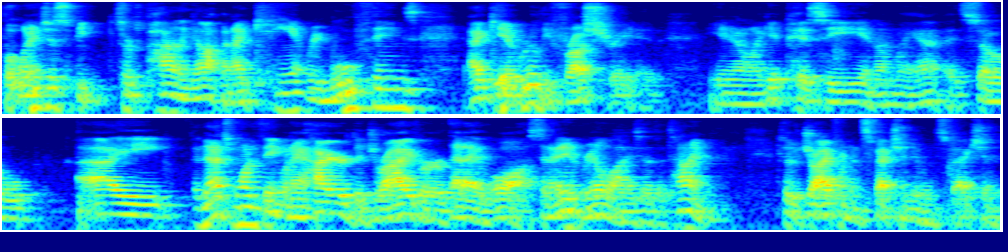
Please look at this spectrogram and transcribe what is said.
But when it just be, starts piling up, and I can't remove things, I get really frustrated. You know, I get pissy, and I'm like, ah, and so I, and that's one thing when I hired the driver that I lost, and I didn't realize at the time, because I drive from inspection to inspection.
